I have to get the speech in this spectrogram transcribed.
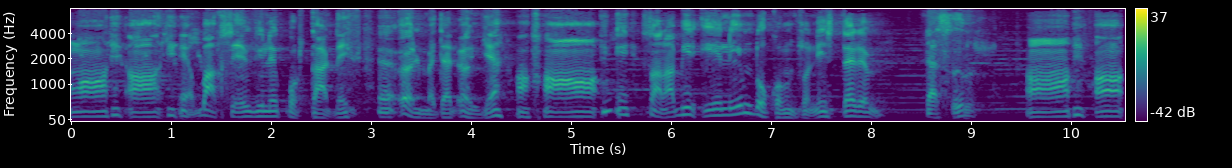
Aa, aa, e, bak sevgili kurt kardeş e, ölmeden önce aa, e, sana bir iyiliğim dokunsun isterim. Nasıl? Aa, aa,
